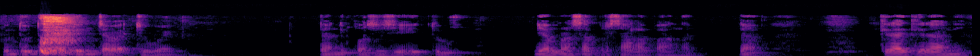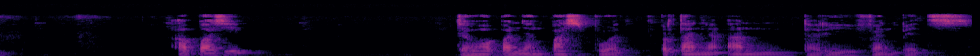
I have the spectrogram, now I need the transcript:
untuk dapetin cewek cuek? Dan di posisi itu dia merasa bersalah banget. Nah kira-kira nih apa sih jawaban yang pas buat pertanyaan dari fanpage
